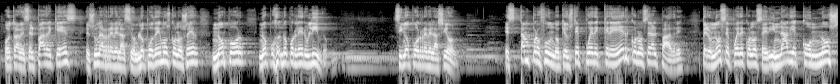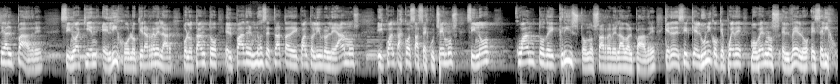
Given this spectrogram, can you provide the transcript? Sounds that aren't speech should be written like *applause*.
Otra vez, el Padre que es es una revelación. Lo podemos conocer no por, no por, no por leer un libro, sino por revelación. Es tan profundo que usted puede creer conocer al Padre, pero no se puede conocer y nadie conoce al Padre sino a quien el Hijo lo quiera revelar. Por lo tanto, el Padre no se trata de cuántos libros leamos y cuántas cosas escuchemos, sino cuánto de Cristo nos ha revelado al Padre. Quiere decir que el único que puede movernos el velo es el Hijo.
